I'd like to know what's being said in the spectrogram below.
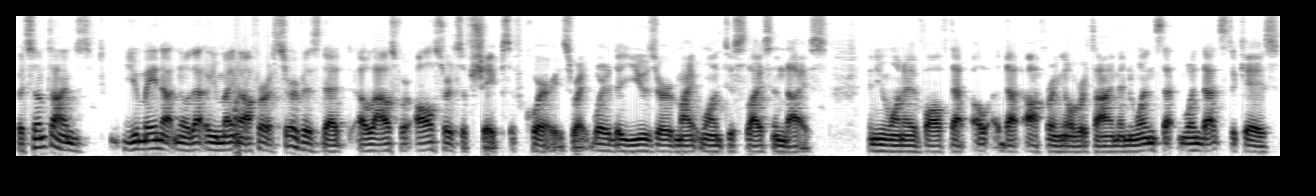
But sometimes you may not know that, or you might offer a service that allows for all sorts of shapes of queries, right? Where the user might want to slice and dice, and you want to evolve that that offering over time. And once that when that's the case,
